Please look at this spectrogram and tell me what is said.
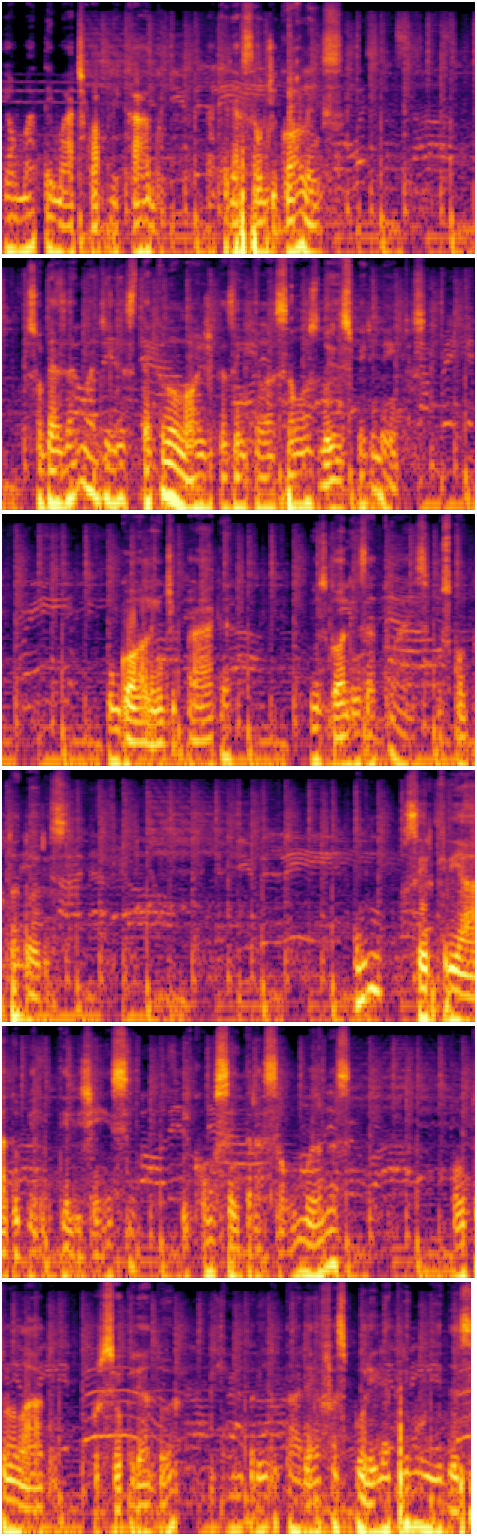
e ao matemático aplicado na criação de golems sobre as armadilhas tecnológicas em relação aos dois experimentos. O golem de praga e os golems atuais, os computadores. Um ser criado pela inteligência e concentração humanas, controlado por seu criador e cumprindo tarefas por ele atribuídas,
